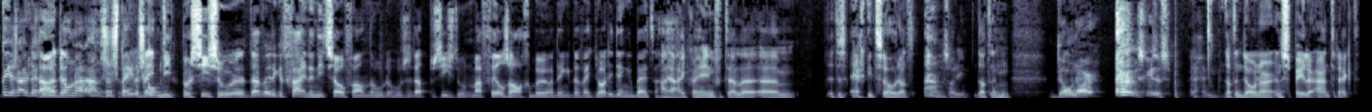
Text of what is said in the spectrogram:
Kun je eens uitleggen Nou, hoe dat- Donar aan zijn spelers ik weet komt? niet precies hoe, eh, daar weet ik het fijne niet zo van, hoe, hoe ze dat precies doen. Maar veel zal gebeuren, denk ik. Dat weet Jordi, denk ik beter. Nou ja, ik kan je één ding vertellen. ehm, het is echt niet zo dat, sorry, dat een donor, excuses, dat een donor een speler aantrekt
